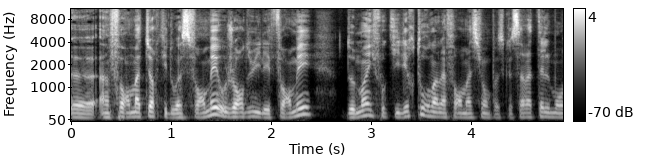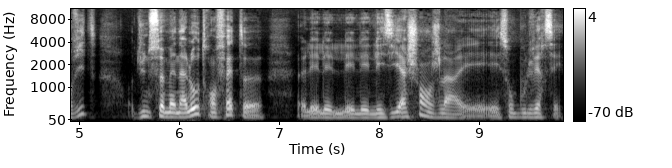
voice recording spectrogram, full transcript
euh, un formateur qui doit se former, aujourd'hui il est formé, demain il faut qu'il y retourne à la formation parce que ça va tellement vite. D'une semaine à l'autre, en fait, euh, les, les, IA changent là et, sont bouleversés.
